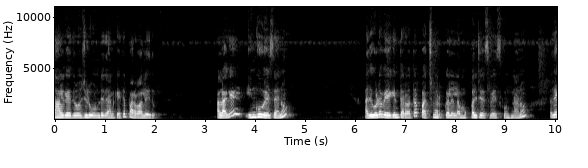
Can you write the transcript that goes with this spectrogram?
నాలుగైదు రోజులు ఉండేదానికైతే పర్వాలేదు. అలాగే ఇంగు వేసాను అది కూడా వేగిన తర్వాత పచ్చిమిరపకాయలు ఇలా ముక్కలు చేసి వేసుకుంటున్నాను. అదే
